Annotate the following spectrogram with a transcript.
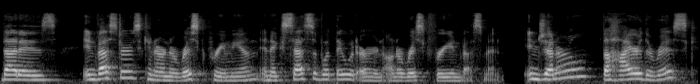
That is, investors can earn a risk premium in excess of what they would earn on a risk-free investment. In general, the higher the risk,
